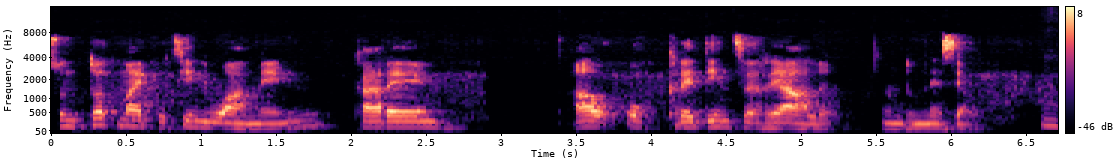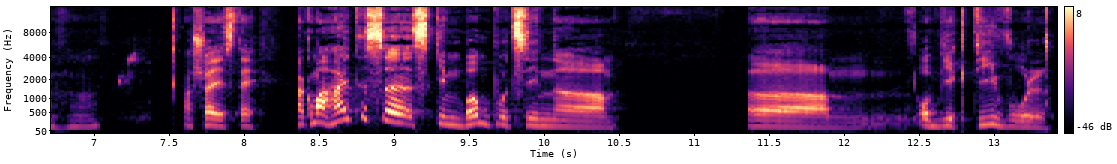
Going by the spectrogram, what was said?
sunt tot mai puțini oameni care au o credință reală în Dumnezeu. Uh-huh. Așa este. Acum, haideți să schimbăm puțin uh, uh, obiectivul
